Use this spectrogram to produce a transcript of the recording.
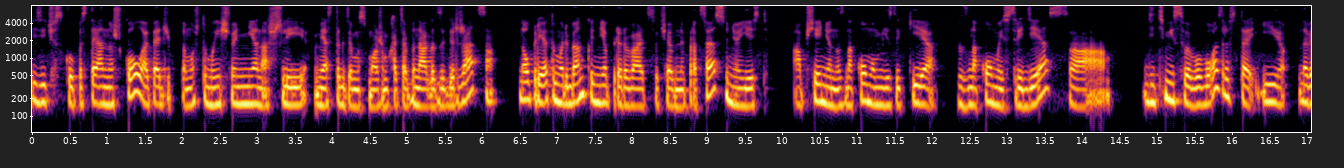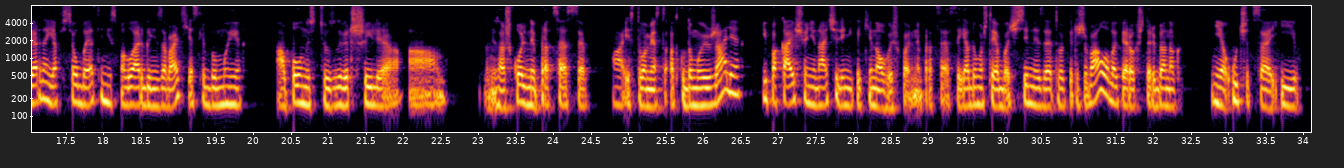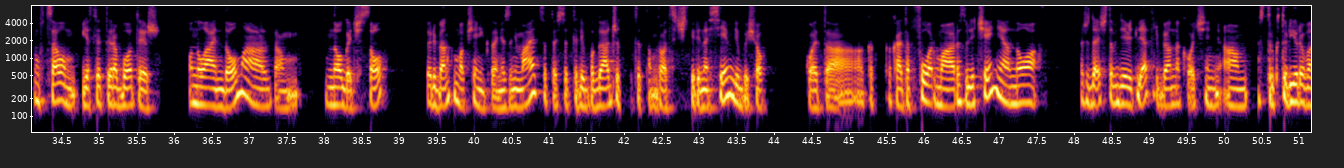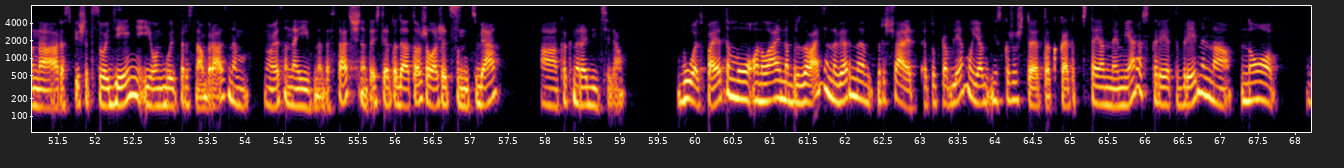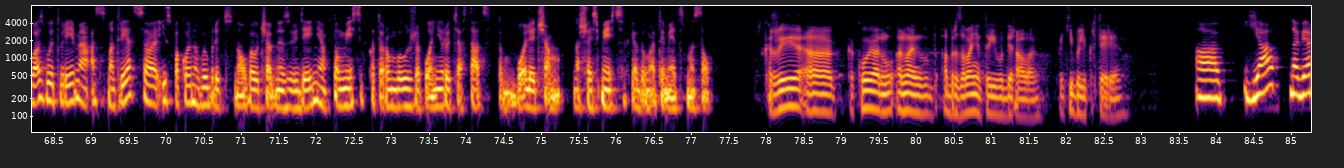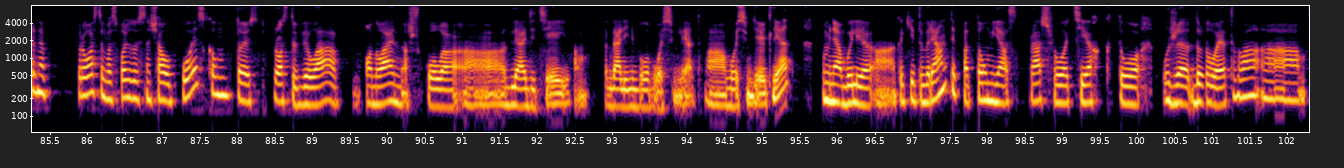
физическую постоянную школу, опять же, потому что мы еще не нашли место, где мы сможем хотя бы на год задержаться, но при этом у ребенка не прерывается учебный процесс, у нее есть общение на знакомом языке в знакомой среде с а, детьми своего возраста, и, наверное, я все бы это не смогла организовать, если бы мы а, полностью завершили, а, не знаю, школьные процессы а, из того места, откуда мы уезжали, и пока еще не начали никакие новые школьные процессы. Я думаю, что я бы очень сильно из-за этого переживала. Во-первых, что ребенок не учится, и ну, в целом, если ты работаешь онлайн дома, там много часов, то ребенком вообще никто не занимается. То есть это либо гаджеты там 24 на 7, либо еще какая-то форма развлечения, но ожидать, что в 9 лет ребенок очень эм, структурированно распишет свой день, и он будет разнообразным, ну, это наивно достаточно. То есть это, да, тоже ложится на тебя, а, как на родителя. Вот, поэтому онлайн-образование, наверное, решает эту проблему. Я не скажу, что это какая-то постоянная мера, скорее это временно, но у вас будет время осмотреться и спокойно выбрать новое учебное заведение в том месте, в котором вы уже планируете остаться там, более чем на 6 месяцев. Я думаю, это имеет смысл. Скажи, а какое онлайн-образование ты выбирала? Какие были критерии? А, я, наверное, просто воспользовалась сначала поиском, то есть просто ввела онлайн-школа а, для детей, там, когда Алине было 8 лет, 8-9 лет. У меня были какие-то варианты, потом я спрашивала тех, кто уже до этого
